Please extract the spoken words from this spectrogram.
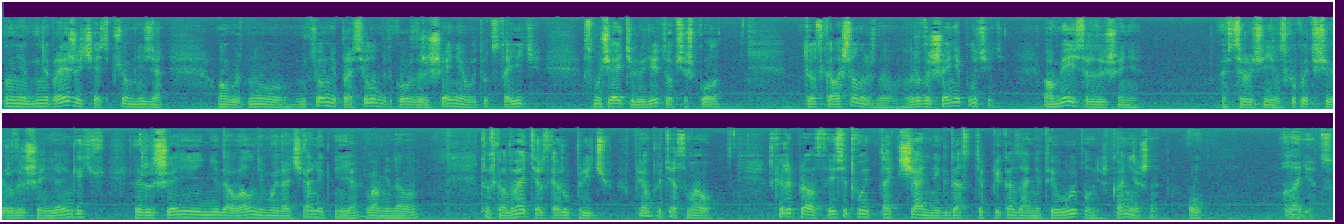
Ну, не, не проезжая часть, почему нельзя? Он говорит, ну, никто не просил мне такого разрешения, вы тут стоите, смущаете людей, это вообще школа. Тот сказал, а что нужно? Разрешение получить. А у меня есть разрешение. Офицер очень удивился, какое то еще разрешение? Я никаких разрешений не давал, ни мой начальник, ни я вам не давал. Тот сказал, давайте я расскажу притчу. Прямо про тебя самого. Скажи, пожалуйста, если твой начальник даст тебе приказание, ты его выполнишь? Конечно. О, молодец.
